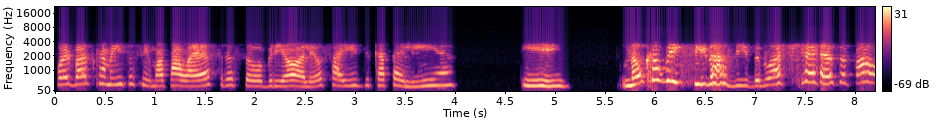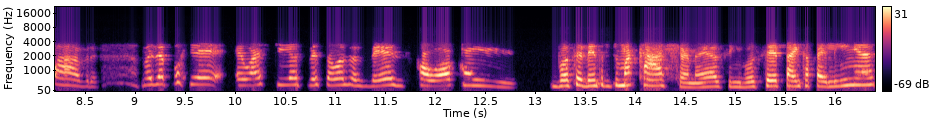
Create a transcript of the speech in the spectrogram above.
Foi basicamente assim, uma palestra sobre, olha, eu saí de Capelinha e não que eu venci na vida, não acho que é essa palavra, mas é porque eu acho que as pessoas às vezes colocam você dentro de uma caixa, né? Assim, você está em capelinha,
